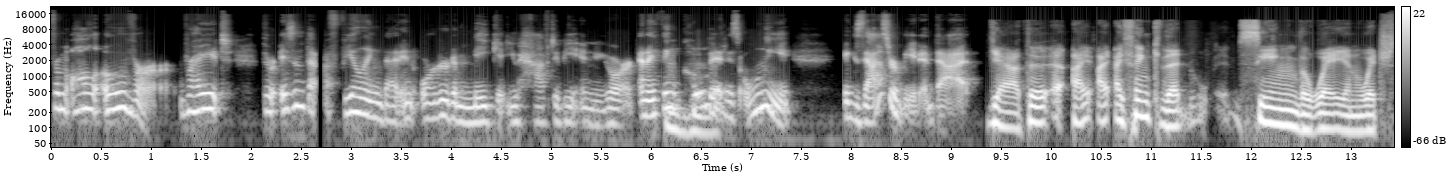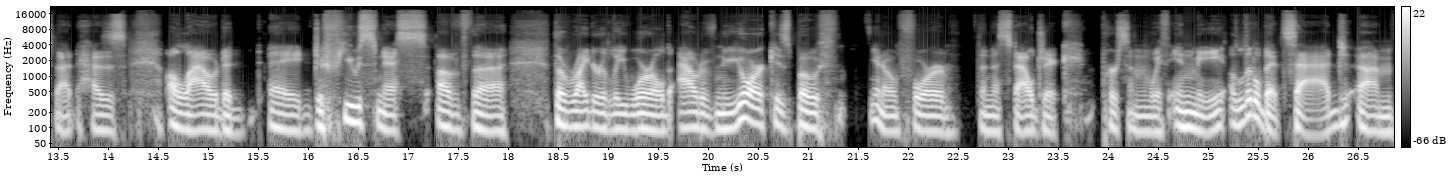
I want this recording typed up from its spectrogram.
from all over, right? There isn't that feeling that in order to make it, you have to be in New York. And I think mm-hmm. COVID has only exacerbated that. Yeah, the I I think that seeing the way in which that has allowed a, a diffuseness of the the writerly world out of New York is both you know for the nostalgic person within me a little bit sad, um,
